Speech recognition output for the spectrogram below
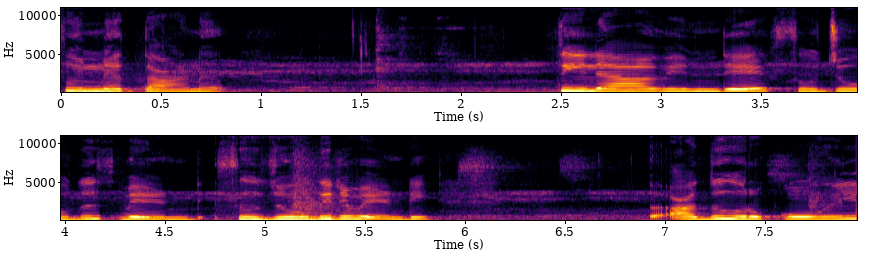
സുന്നത്താണ്. തിലാവിന്റെ സുജൂത് വേണ്ടി സുജൂതിന് വേണ്ടി അത് റുക്കോയിൽ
